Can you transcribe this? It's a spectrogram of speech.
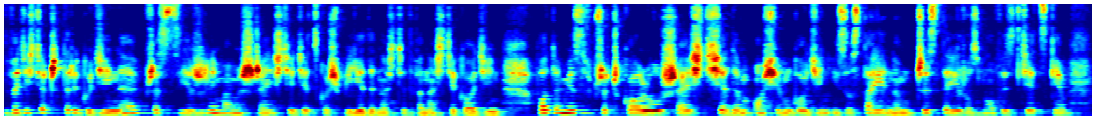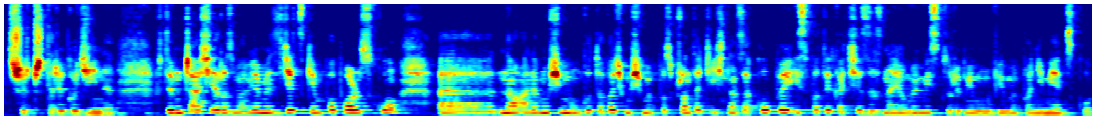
24 godziny, przez, jeżeli mamy szczęście, dziecko śpi 11-12 godzin, potem jest w przedszkolu 6, 7, 8 godzin i zostaje nam czystej rozmowy z dzieckiem 3-4 godziny. W tym czasie rozmawiamy z dzieckiem po polsku, e, no ale musimy ugotować, musimy posprzątać, iść na zakupy i spotykać się ze znajomymi, z którymi mówimy po niemiecku.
